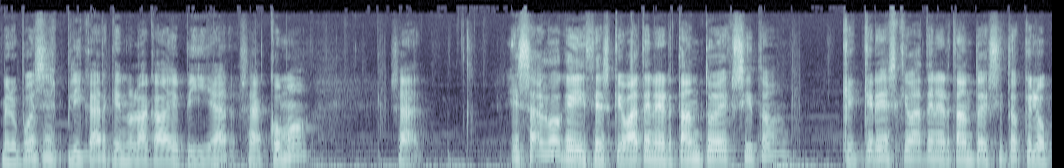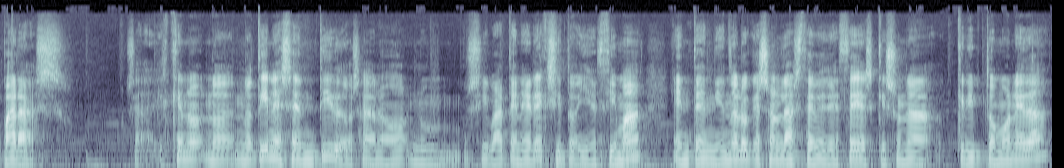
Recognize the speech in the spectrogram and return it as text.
¿me lo puedes explicar que no lo acabo de pillar? O sea, ¿cómo? O sea, es algo que dices que va a tener tanto éxito, que crees que va a tener tanto éxito que lo paras. O sea, es que no, tiene sentido. O sea, no, si va a tener éxito y encima entendiendo lo que son las CBDCs, que es una criptomoneda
